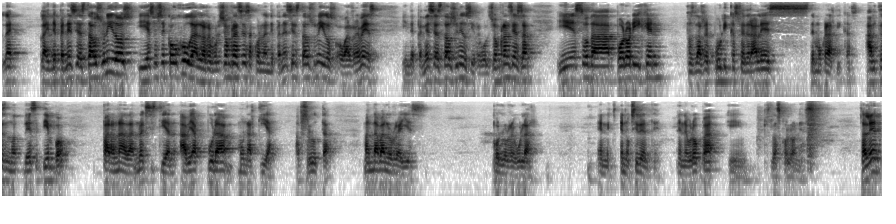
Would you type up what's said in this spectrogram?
la, independencia de Estados Unidos y eso se conjuga la Revolución Francesa con la independencia de Estados Unidos o al revés, independencia de Estados Unidos y Revolución Francesa y eso da por origen pues las repúblicas federales democráticas. Antes de ese tiempo, para nada, no existían, había pura monarquía absoluta. Mandaban los reyes, por lo regular, en, en Occidente, en Europa y pues, las colonias. ¿Sale?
